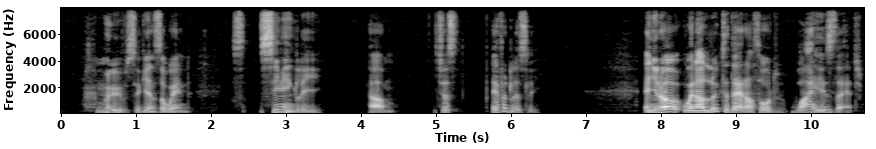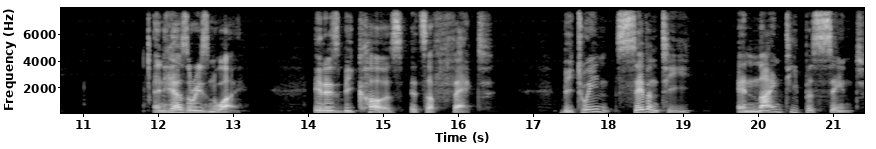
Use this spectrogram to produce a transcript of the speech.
moves against the wind, seemingly um, just effortlessly. And you know, when I looked at that, I thought, why is that? And here's the reason why it is because it's a fact. Between 70 and 90%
